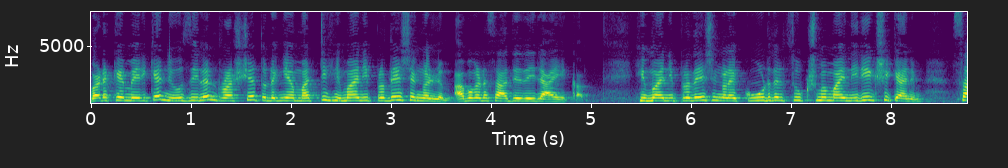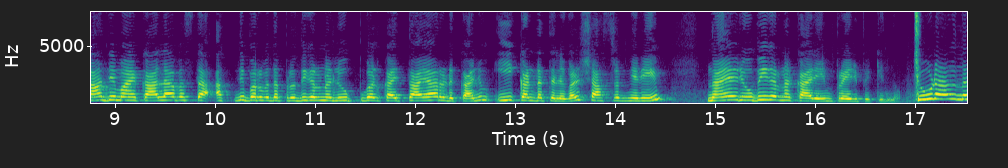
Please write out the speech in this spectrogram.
വടക്കേ അമേരിക്ക ന്യൂസിലൻഡ് റഷ്യ തുടങ്ങിയ മറ്റ് ഹിമാനി പ്രദേശങ്ങളിലും അപകട സാധ്യതയിലായേക്കാം ഹിമാനി പ്രദേശങ്ങളെ കൂടുതൽ സൂക്ഷ്മമായി നിരീക്ഷിക്കാനും സാധ്യമായ കാലാവസ്ഥ അഗ്നിപർവത പ്രതികരണ ലൂപ്പുകൾക്കായി തയ്യാറെടുക്കാനും ഈ കണ്ടെത്തലുകൾ ശാസ്ത്രജ്ഞരെയും നയരൂപീകരണക്കാരെയും പ്രേരിപ്പിക്കുന്നു. ചൂടാകുന്ന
